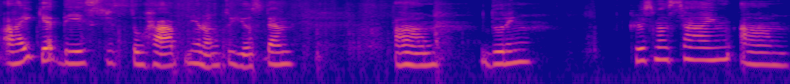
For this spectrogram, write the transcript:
I get these just to have, you know, to use them um, during Christmas time, um,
